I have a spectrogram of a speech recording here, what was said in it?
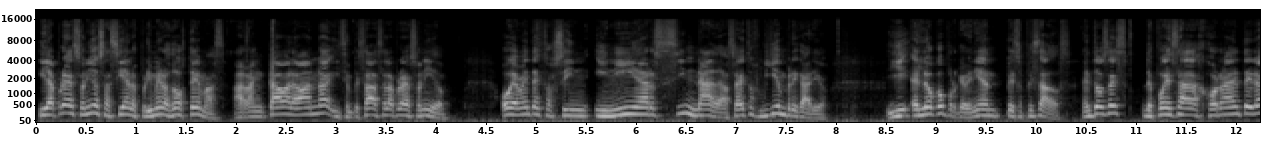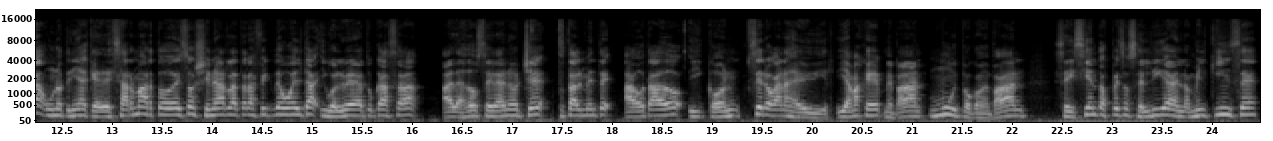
Y la prueba de sonido se hacía en los primeros dos temas. Arrancaba la banda y se empezaba a hacer la prueba de sonido. Obviamente esto sin in sin nada. O sea, esto es bien precario. Y es loco porque venían pesos pesados. Entonces, después de esa jornada entera, uno tenía que desarmar todo eso, llenar la traffic de vuelta y volver a tu casa a las 12 de la noche, totalmente agotado y con cero ganas de vivir. Y además que me pagan muy poco, me pagan 600 pesos el día en 2015,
